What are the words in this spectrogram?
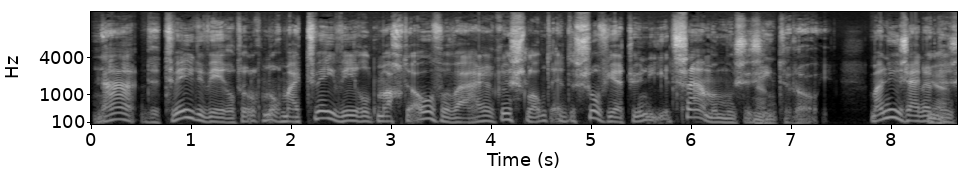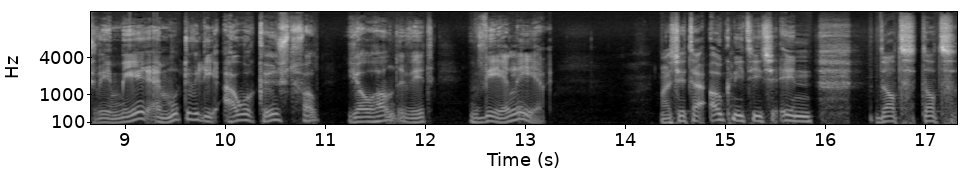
na de Tweede Wereldoorlog nog maar twee wereldmachten over waren, Rusland en de Sovjet-Unie, het samen moesten zien te rooien. Maar nu zijn er dus weer meer en moeten we die oude kunst van Johan de Wit weer leren. Maar zit daar ook niet iets in dat, dat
